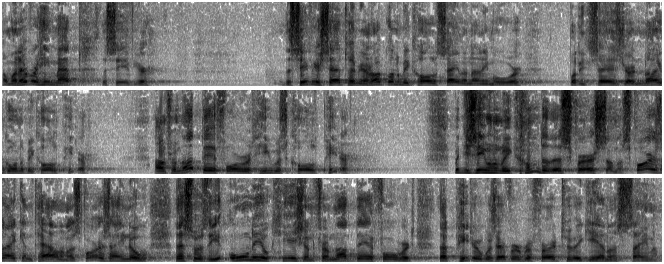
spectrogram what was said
And whenever he met the Saviour, the Saviour said to him, You're not going to be called Simon anymore, but he says, You're now going to be called Peter. And from that day forward, he was called Peter. But you see, when we come to this verse, and as far as I can tell, and as far as I know, this was the only occasion from that day forward that Peter was ever referred to again as Simon.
